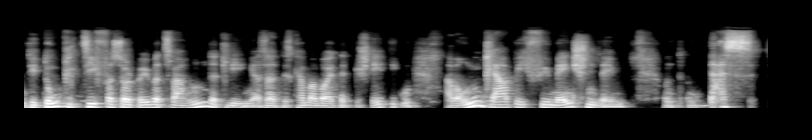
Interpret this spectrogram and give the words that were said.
Und die Dunkelziffer soll bei über 200 liegen. Also das kann man aber halt nicht bestätigen. Aber unglaublich viel Menschenleben. Und, und das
